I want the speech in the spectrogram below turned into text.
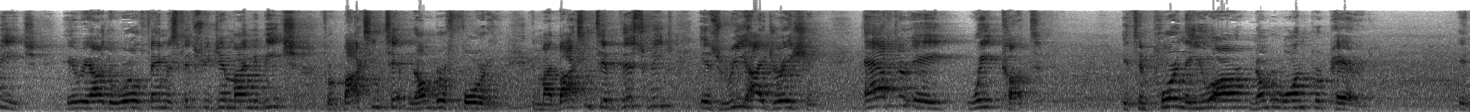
Beach. Here we are at the world famous Fifth Street Gym, Miami Beach for boxing tip number 40. And my boxing tip this week is rehydration. After a weight cut, it's important that you are, number one, prepared. It,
